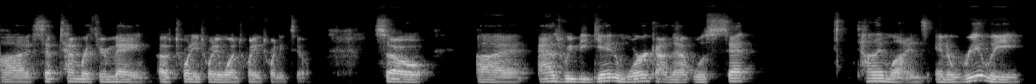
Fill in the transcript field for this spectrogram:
uh, september through may of 2021 2022 so uh, as we begin work on that we'll set timelines and really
